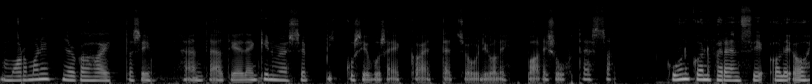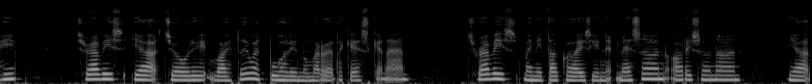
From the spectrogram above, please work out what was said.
mormoni, joka haittasi häntä ja tietenkin myös se pikkusivuseikka, että Jody oli parisuhteessa. Kun konferenssi oli ohi, Travis ja Jody vaihtoivat puhelinnumeroita keskenään – Travis meni takaisin Mesaan Arizonaan ja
